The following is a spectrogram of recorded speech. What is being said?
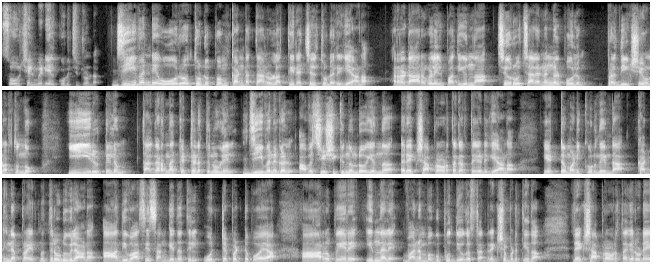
സോഷ്യൽ മീഡിയയിൽ കുറിച്ചിട്ടുണ്ട്. ജീവന്റെ ഓരോ തുടുപ്പും കണ്ടെത്താനുള്ള തിരച്ചിൽ തുടരുകയാണ്. റഡാറുകളിൽ പതിയുന്ന ചെറു ചലനങ്ങൾ പോലും പ്രതീക്ഷയുണർത്തുന്നു. ഈ ഇരുട്ടിലും തകർന്ന കെട്ടിടത്തിനുള്ളിൽ ജീവനുകൾ അവശേഷിക്കുന്നുണ്ടോ എന്ന് രക്ഷാപ്രവർത്തകർ തേടുകയാണ്. എട്ട് മണിക്കൂർ നീണ്ട കഠിന പ്രയത്നത്തിനൊടുവിലാണ് ആദിവാസി സങ്കേതത്തിൽ ഒറ്റപ്പെട്ടു പോയ ആറു പേരെ ഇന്നലെ വനംവകുപ്പ് ഉദ്യോഗസ്ഥർ രക്ഷപ്പെടുത്തിയത്. രക്ഷാപ്രവർത്തകരുടെ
